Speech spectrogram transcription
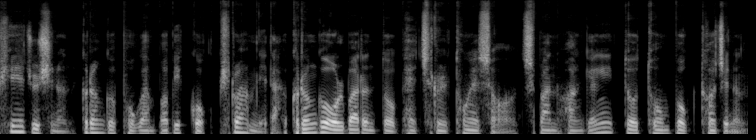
피해 주시는 그런 그 보관법이 꼭 필요합니다. 그런 그 올바른 또 배치를 통해서 집안 환경이 또 돈복 터지는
